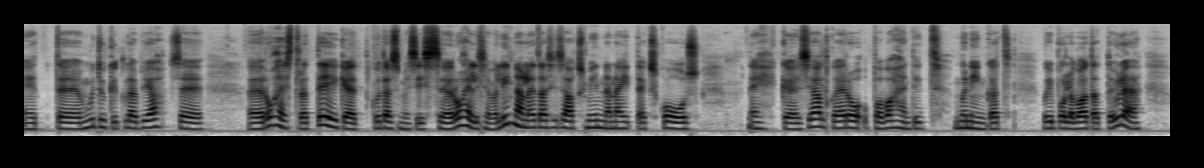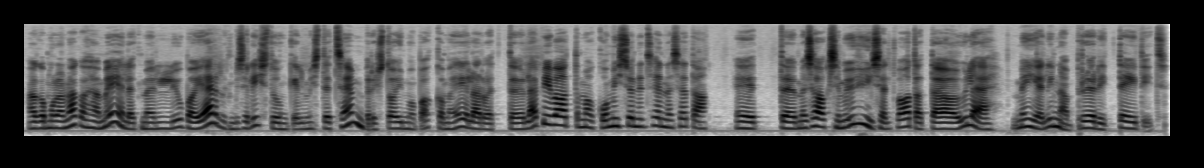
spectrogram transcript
et äh, muidugi tuleb jah, see äh, rohestrateegia, et kuidas me siis äh, rohelisema linnale edasi saaks minna näiteks koos, ehk sealt ka Euroopa vahendid mõningad võib-olla vaadata üle, aga mul on väga hea meel, et meil juba järgmisel istungil, mis detsembris toimub, hakkame eelarvet läbi vaatama. Komisjonides enne seda, et me saaksime ühiselt vaadata üle meie linna prioriteedid.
